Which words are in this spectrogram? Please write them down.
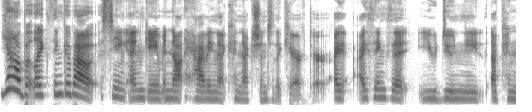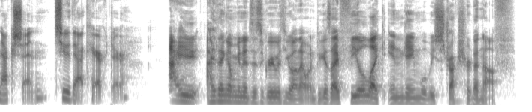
Yeah, but like think about seeing Endgame and not having that connection to the character. I I think that you do need a connection to that character. I I think I'm going to disagree with you on that one because I feel like Endgame will be structured enough.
